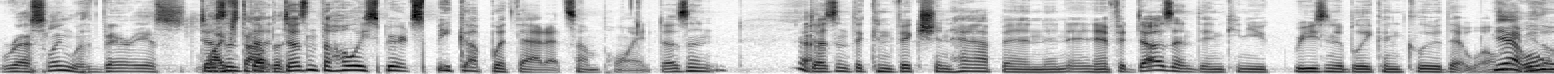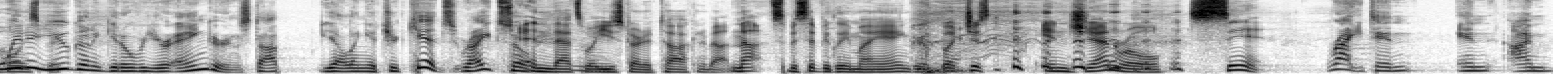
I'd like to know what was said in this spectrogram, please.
wrestling with various Doesn't lifestyle. the, doesn't the Holy Spirit speak up with that at some point? Doesn't Yeah. doesn't the conviction happen? And, and if it doesn't, then can you reasonably conclude that well, yeah. maybe Well, the when Holy are you going to get over your anger and stop yelling at your kids, right? So And that's what you started talking about. Not specifically my anger, but just in general, sin. Right, and and I'm and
